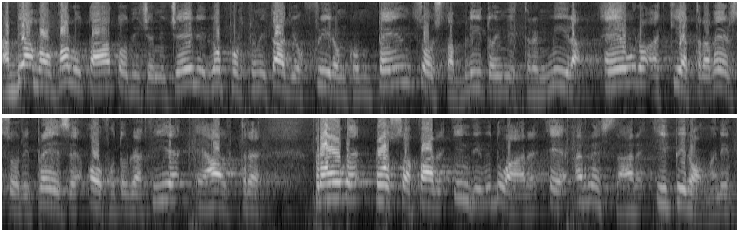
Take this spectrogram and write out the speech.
Abbiamo valutato, dice Miceli, l'opportunità di offrire un compenso stabilito in 3.000 euro a chi attraverso riprese o fotografie e altre prove possa far individuare e arrestare i piromani.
